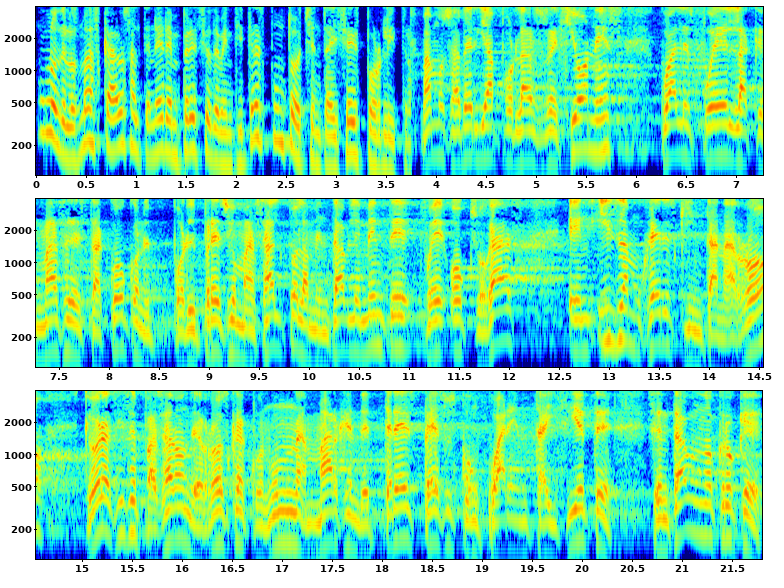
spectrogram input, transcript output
uno de los más caros al tener en precio de 23.86 por litro. Vamos a ver ya por las regiones cuál fue la que más se destacó con el, por el precio más alto. Lamentablemente fue Oxogas en Isla Mujeres Quintana Roo, que ahora sí se pasaron de rosca con una margen de 3 pesos con 47 centavos. No creo que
